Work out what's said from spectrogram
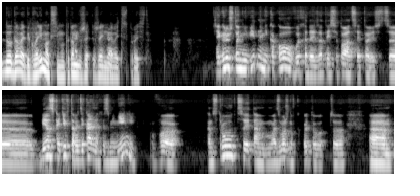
Ну, давай, договори, Максим, и потом Жень давайте спросит. Я говорю, что не видно никакого выхода из этой ситуации. То есть э, без каких-то радикальных изменений в конструкции, там, возможно, в какой-то вот э, э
